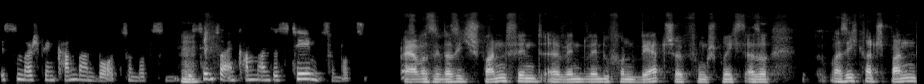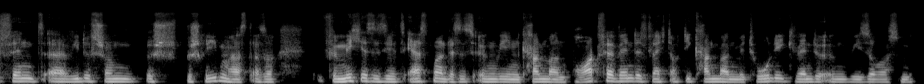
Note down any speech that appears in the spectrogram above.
ist zum Beispiel ein Kanban-Board zu nutzen, hm. bis hin zu einem Kanban-System zu nutzen. Ja, was, was ich spannend finde, äh, wenn, wenn du von Wertschöpfung sprichst, also was ich gerade spannend finde, äh, wie du es schon besch beschrieben hast, also für mich ist es jetzt erstmal, dass es irgendwie ein Kanban-Board verwendet, vielleicht auch die Kanban-Methodik, wenn du irgendwie sowas mit,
